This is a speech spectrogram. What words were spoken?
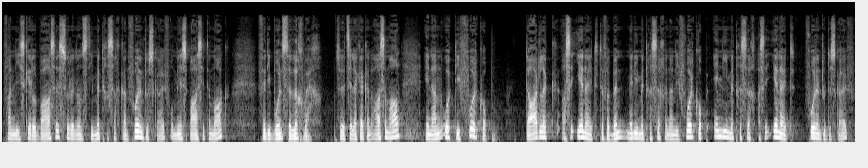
van die skedelbasis sodat ons die midgesig kan vorentoe skuif om meer spasie te maak vir die boonste lugweg sodat sy lekker kan asemhaal en dan ook die voorkop dadelik as 'n een eenheid te verbind met die metgesig en dan die voorkop en die metgesig as 'n een eenheid vorentoe te skuif.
